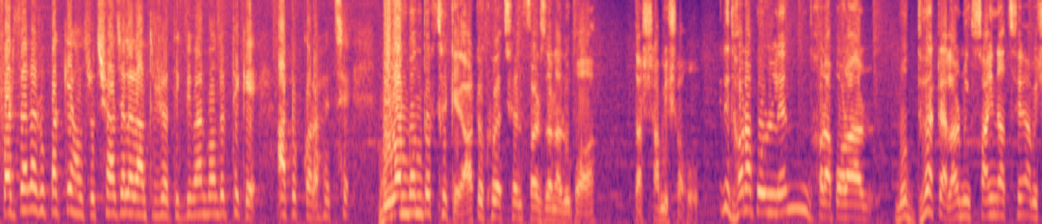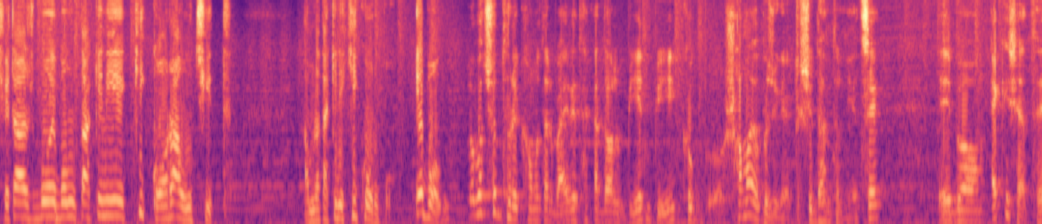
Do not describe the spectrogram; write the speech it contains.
ফারজানা রূপাকে হজরত শাহজালাল আন্তর্জাতিক বিমানবন্দর থেকে আটক করা হয়েছে। বিমানবন্দর থেকে আটক হয়েছেন ফারজানা রূপা। তার স্বামী সহ তিনি ধরা পড়লেন ধরা পড়ার মধ্যে একটা অ্যালার্মিং সাইন আছে আমি সেটা আসব এবং তাকে নিয়ে কি করা উচিত? আমরা তাকে নিয়ে কি করব? এবং বছর ধরে ক্ষমতার বাইরে থাকা দল বিএনপি খুব সময় উপযোগী একটা সিদ্ধান্ত নিয়েছে এবং একই সাথে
